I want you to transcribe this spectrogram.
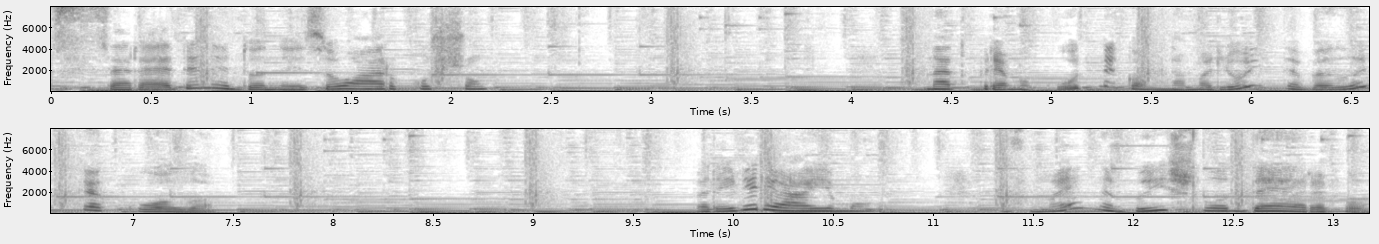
з середини до низу аркушу. Над прямокутником намалюйте велике коло. Перевіряємо. В мене вийшло дерево.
